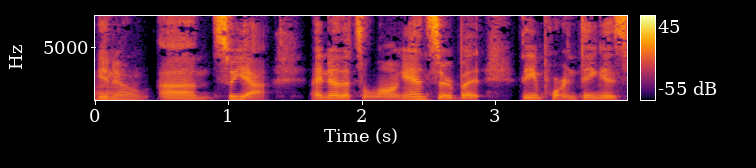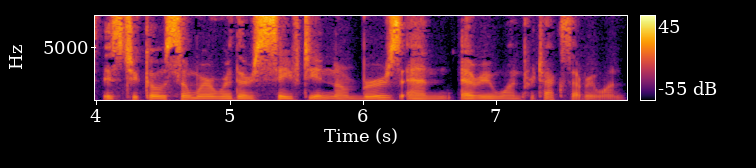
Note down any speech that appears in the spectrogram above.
you know um, so yeah i know that's a long answer but the important thing is is to go somewhere where there's safety in numbers and everyone protects everyone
